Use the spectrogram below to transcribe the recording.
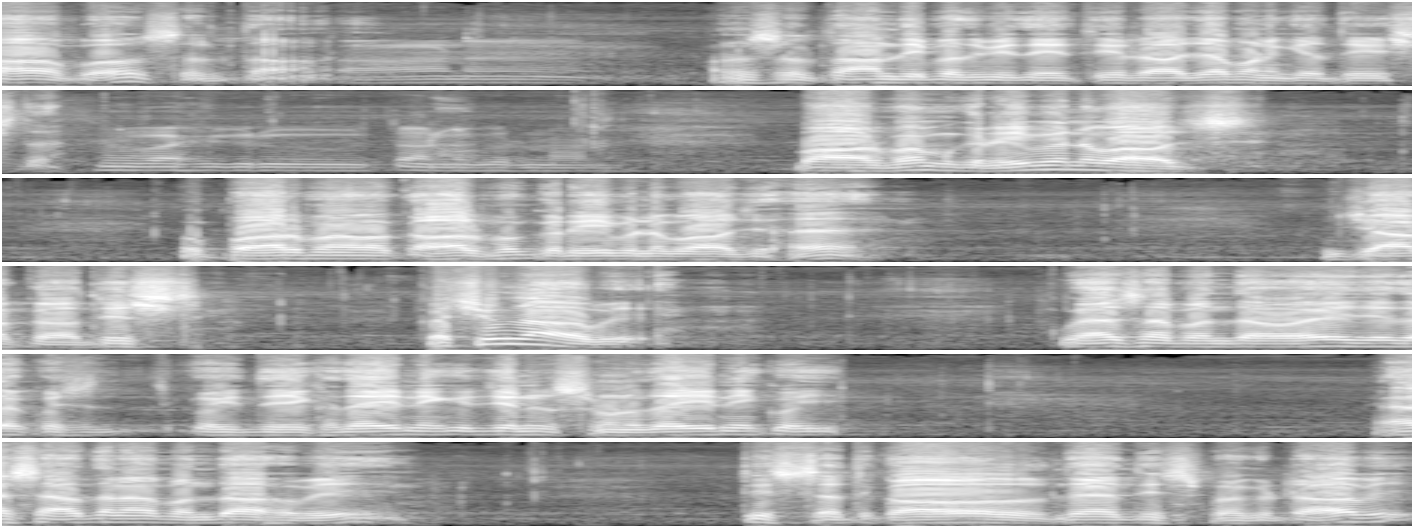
ਆ ਬਹੁਤ ਸੁਲਤਾਨ। ਉਹਨੂੰ ਸੁਲਤਾਨ ਦੀ ਪਦਵੀ ਦਿੱਤੀ ਰਾਜਾ ਬਣ ਗਿਆ ਦੇਸ਼ ਦਾ। ਵਾਹਿਗੁਰੂ ਧੰਨ ਗੁਰੂ ਨਾਨਕ। ਪਾਰਬਮ ਗਰੀਬ ਨਵਾਜ ਉਹ ਪਾਰਬਮ ਅਕਾਲ ਗਰੀਬ ਨਵਾਜ ਹੈ। ਜਾ ਕਾ ਦਿਸ ਕਛੂ ਨਾ ਹੋਵੇ। ਕੋਈ ਐਸਾ ਬੰਦਾ ਹੋਏ ਜਿਹਦਾ ਕੁਝ ਕੋਈ ਦੇਖਦਾ ਹੀ ਨਹੀਂ, ਜਿਹਨੂੰ ਸੁਣਦਾ ਹੀ ਨਹੀਂ ਕੋਈ। ਐਸਾ ਆਦਨਾ ਬੰਦਾ ਹੋਵੇ, ਤਿਸ ਸਤਕਾਲ ਦੇ ਦਿਸ ਪ੍ਰਗਟਾਵੇ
